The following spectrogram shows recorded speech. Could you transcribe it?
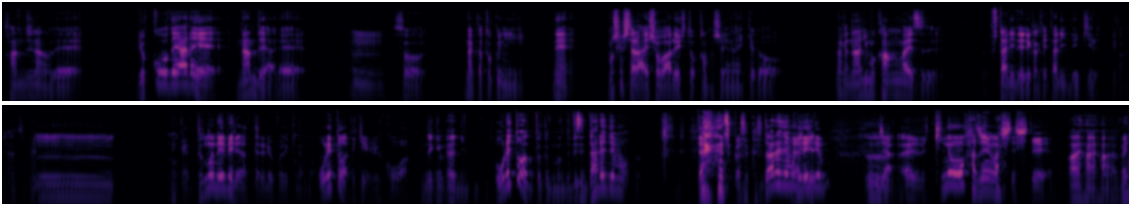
感じなので旅行であれ何であれうん。そうなんか特にねもしかしたら相性悪い人かもしれないけどなんか何も考えず2人で出かけたりできるって感じなんですようね。ーんなんかどのレベルだったら旅行できるの、まあ、俺とはできる旅行はできえ俺とはとかもう別に誰でも 誰でもできる。うん、じゃあえ昨日初めましてして、はいはいはい。めっ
